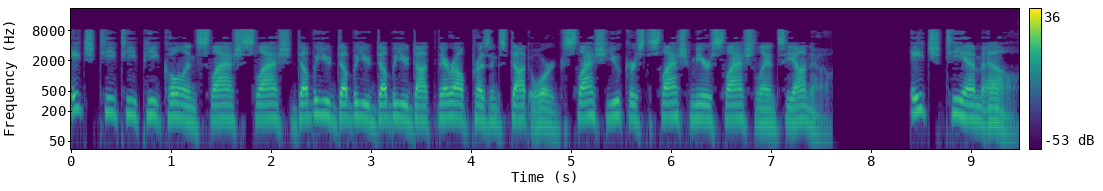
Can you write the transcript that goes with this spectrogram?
http colon slash slash www.theralpresence.org slash eucharist slash mir slash Lanciano HTML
